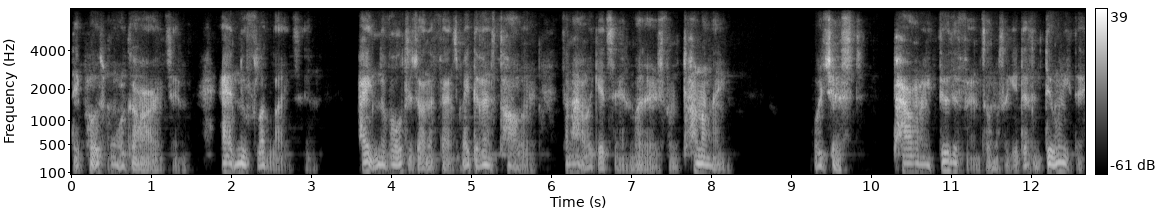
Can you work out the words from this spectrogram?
they post more guards and add new floodlights and heighten the voltage on the fence, make the fence taller, somehow it gets in, whether it's from tunneling or just powering through the fence almost like it doesn't do anything.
